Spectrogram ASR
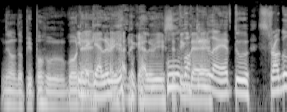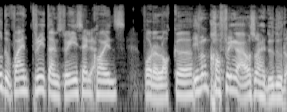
you know the people who go In there the gallery. yeah, the gallery, who sitting fucking there, like have to struggle to find three times twenty cent Yeah. coins for the locker. even coughing. I also had to do the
